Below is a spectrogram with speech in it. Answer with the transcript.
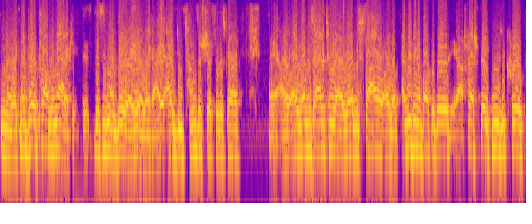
you know, like my boy Problematic, this this is my boy right here. Like I, I do tons of shit for this guy. I, I love his attitude. I love his style. I love everything about the dude. Fresh Baked Music Crew,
